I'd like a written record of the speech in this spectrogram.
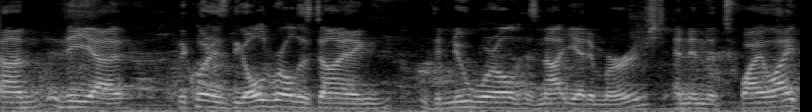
Um, the uh, the quote is, "The old world is dying. The new world has not yet emerged, and in the twilight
